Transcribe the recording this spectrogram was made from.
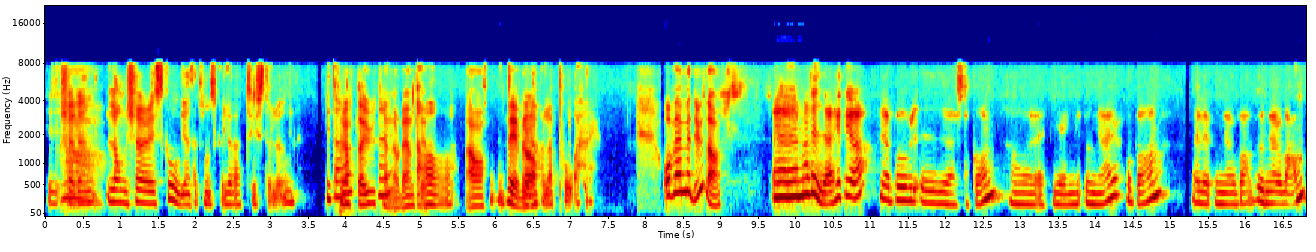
Vi körde en långkörare i skogen så att hon skulle vara tyst och lugn. Idag? Prata ut henne ordentligt. Ja, Ja, det är bra. hålla på här. Och vem är du då? Eh, Maria heter jag. Jag bor i Stockholm. Har ett gäng ungar och barn. Eller ungar och barn, ungar och man.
